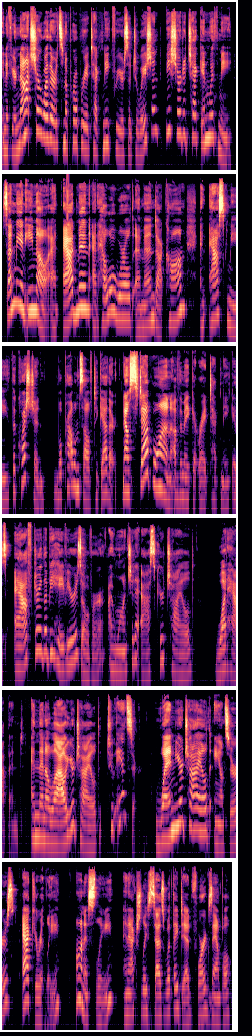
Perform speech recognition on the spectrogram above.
And if you're not sure whether it's an appropriate technique for your situation, be sure to check in with me. Send me an email at admin at helloworldmn.com and ask me the question. We'll problem solve together. Now, step one of the make it right technique is after the behavior is over, I want you to ask your child what happened and then allow your child to answer. When your child answers accurately, honestly, and actually says what they did, for example,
